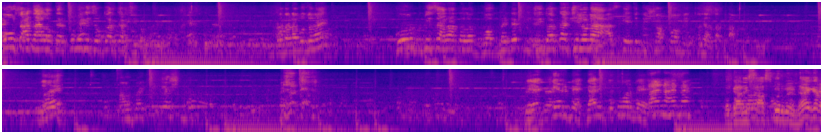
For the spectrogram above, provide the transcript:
কোর্ট আদালতের কোনো কিছু দরকার ছিল না। কথাটা বুঝো নাই? কোর্ট বিচার আদালত গভর্নমেন্টের কিছুই দরকার ছিল না আজকে যদি সব থাকতাম গাড়ি সার্চ করবেন হ্যাঁ কেন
